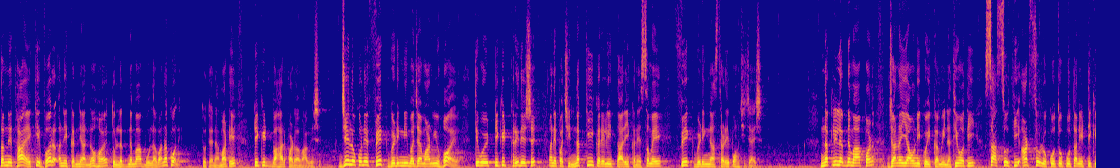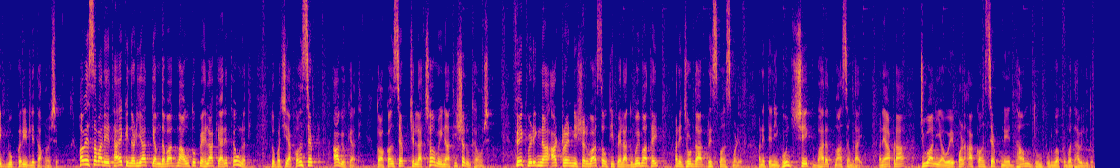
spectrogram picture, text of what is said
તમને થાય કે વર અને કન્યા ન હોય તો લગ્નમાં બોલાવવાના કોને? તો તેના માટે ટિકિટ બહાર પાડવામાં આવે છે. જે લોકોને ફેક વેડિંગની મજા માણવી હોય, તેઓએ ટિકિટ ખરીદે છે અને પછી નક્કી કરેલી તારીખ અને સમયે ફેક વેડિંગના સ્થળે પહોંચી જાય છે. નકલી લગ્નમાં પણ જાનૈયાઓની કોઈ કમી નથી હોતી. સાતસોથી આઠસો લોકો તો પોતાની ટિકિટ બુક કરી જ લેતા હોય છે. હવે સવાલ એ થાય કે નડિયાદ કે અમદાવાદમાં આવું તો પહેલાં ક્યારે થયું નથી? તો પછી આ કોન્સેપ્ટ આવ્યો ક્યાંથી? તો આ કોન્સેપ્ટ છેલ્લા છ મહિનાથી શરૂ થયો છે. ફેક વેડિંગના આ ટ્રેન્ડની શરૂઆત સૌથી પહેલાં દુબઈમાં થઈ અને જોરદાર રિસ્પોન્સ મળ્યો અને તેની ગુંજ છેક ભારતમાં સંભળાઈ. અને આપણા જુવાનિયાઓએ પણ આ કોન્સેપ્ટને ધામધૂમપૂર્વક વધાવી લીધો.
